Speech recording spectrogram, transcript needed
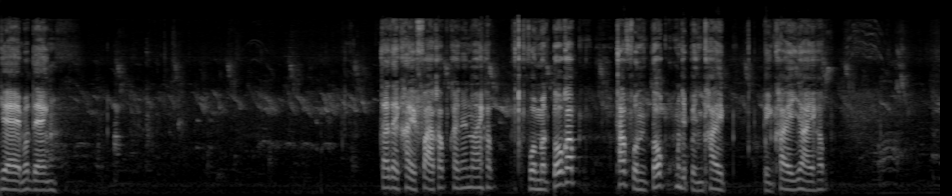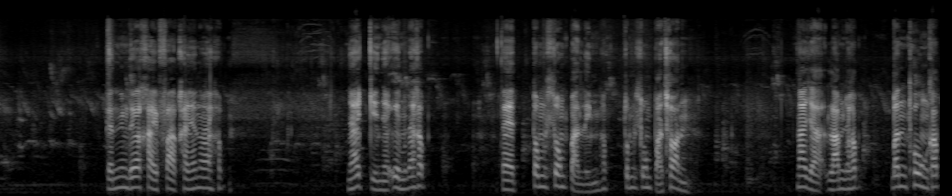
แย่มดแดง แต่แต่ไข่ฝากครับไข่น้อยๆครับ ฝนมันตกครับ ถ้าฝนตกมันจะเป็นไข่เป็นไข่ใหญ่ครับแต่นี่เรียวไข่ฝากไข่น้อยๆครับย้ายกินอย่างอื่นไม่ได้ครับ แต่ต้มส้มป่าหลิมครับ ต้มส้มป่าช่อน น่าจะล้ำอยู่ครับบ้านทุ่งครับ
